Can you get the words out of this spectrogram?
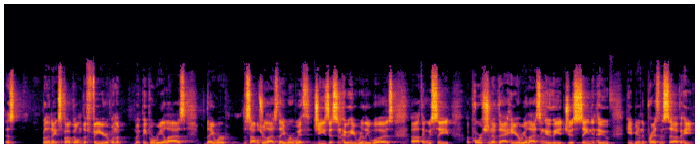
as Brother Nate spoke on the fear, when, the, when people realized they were, disciples realized they were with Jesus and who he really was. Uh, I think we see a portion of that here, realizing who he had just seen and who he had been in the presence of. He,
